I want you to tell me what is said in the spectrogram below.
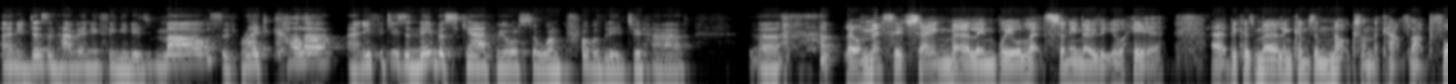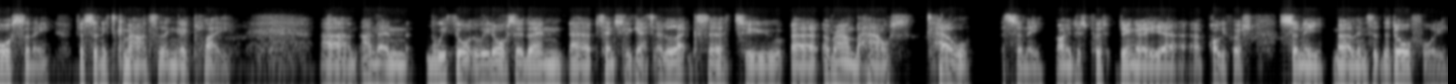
and it doesn't have anything in its mouth, the right color. And if it is a neighbor's cat, we also want probably to have uh, little message saying Merlin we'll let Sunny know that you're here uh, because Merlin comes and knocks on the cat flap for Sunny for Sunny to come out and so they can go play. Um, and then we thought that we'd also then uh, potentially get Alexa to uh, around the house tell Sunny by just push, doing a, uh, a Polly push. Sunny Merlin's at the door for you.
